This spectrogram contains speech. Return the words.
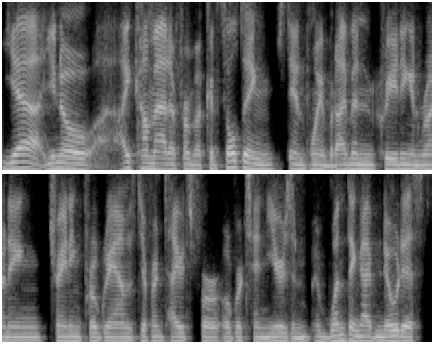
Yeah, you know, I come at it from a consulting standpoint, but I've been creating and running training programs, different types for over 10 years. And, and one thing I've noticed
